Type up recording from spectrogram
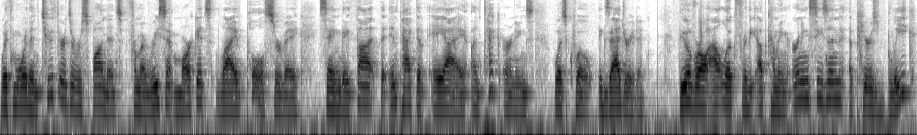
with more than two thirds of respondents from a recent Markets Live poll survey saying they thought the impact of AI on tech earnings was, quote, exaggerated. The overall outlook for the upcoming earnings season appears bleak,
